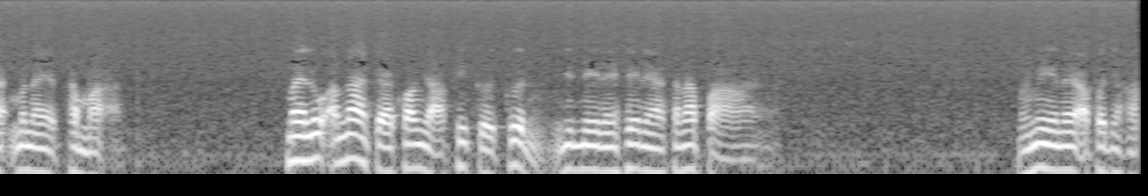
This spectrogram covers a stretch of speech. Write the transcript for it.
นามันในธรรมะไม่รู้อำนาจแก่ความอยากที่เกิดขึ้น ยินดีในเสนาสนะป่า มันมีในอภิหา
